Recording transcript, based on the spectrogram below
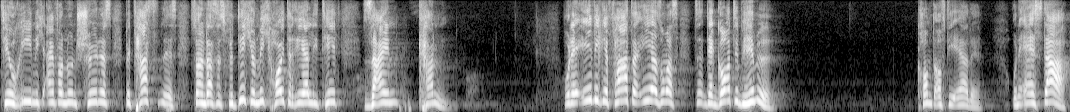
Theorie, nicht einfach nur ein schönes Betasten ist, sondern dass es für dich und mich heute Realität sein kann. Wo der ewige Vater eher sowas, der Gott im Himmel, kommt auf die Erde und er ist da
